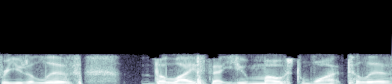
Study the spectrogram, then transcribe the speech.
for you to live the life that you most want to live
